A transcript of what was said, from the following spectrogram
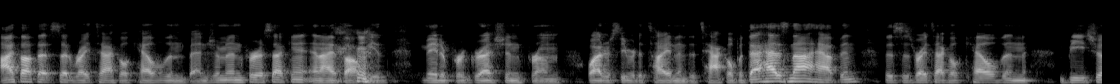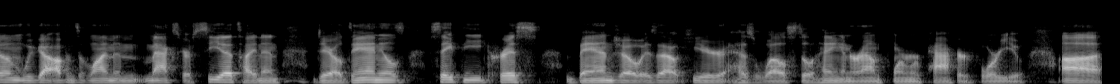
I thought that said right tackle Kelvin Benjamin for a second, and I thought we had made a progression from wide receiver to tight end to tackle, but that has not happened. This is right tackle Kelvin Beachum. We've got offensive lineman Max Garcia, tight end Darrell Daniels, safety Chris Banjo is out here as well, still hanging around, former Packer for you. Uh,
